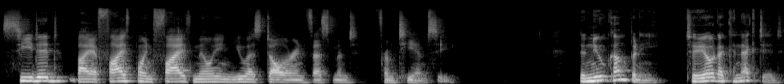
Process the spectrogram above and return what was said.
seeded by a 5.5 million US dollar investment from TMC. The new company, Toyota Connected,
